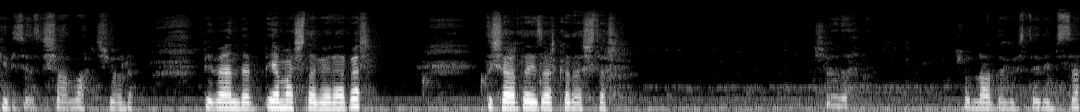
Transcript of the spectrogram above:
gideceğiz inşallah. Şöyle bir ben de yamaçla beraber dışarıdayız arkadaşlar. Şöyle şuralarda göstereyim size.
